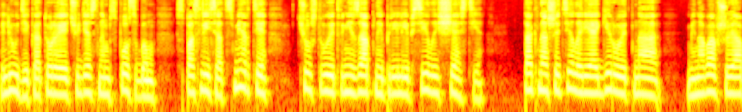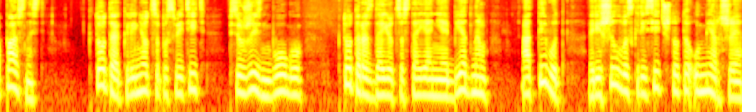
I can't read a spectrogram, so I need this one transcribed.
Люди, которые чудесным способом спаслись от смерти, чувствуют внезапный прилив сил и счастья. Так наше тело реагирует на миновавшую опасность. Кто-то клянется посвятить всю жизнь Богу, кто-то раздает состояние бедным, а ты вот решил воскресить что-то умершее,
